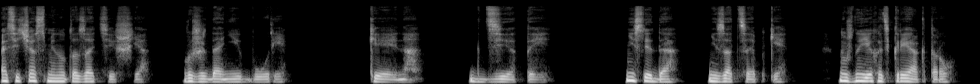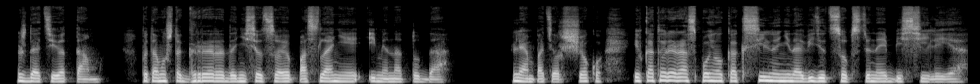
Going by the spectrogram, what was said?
А сейчас минута затишья, в ожидании бури. Кейна, где ты? Ни следа, ни зацепки. Нужно ехать к реактору, ждать ее там, потому что Грера донесет свое послание именно туда. Лям потер щеку и в который раз понял, как сильно ненавидит собственное бессилие.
